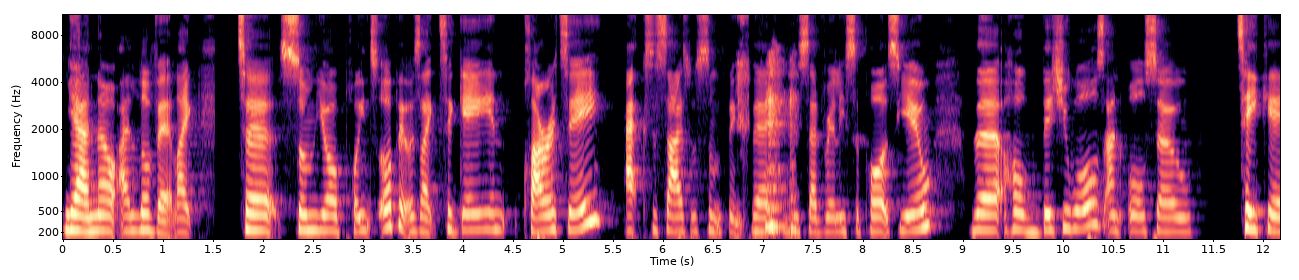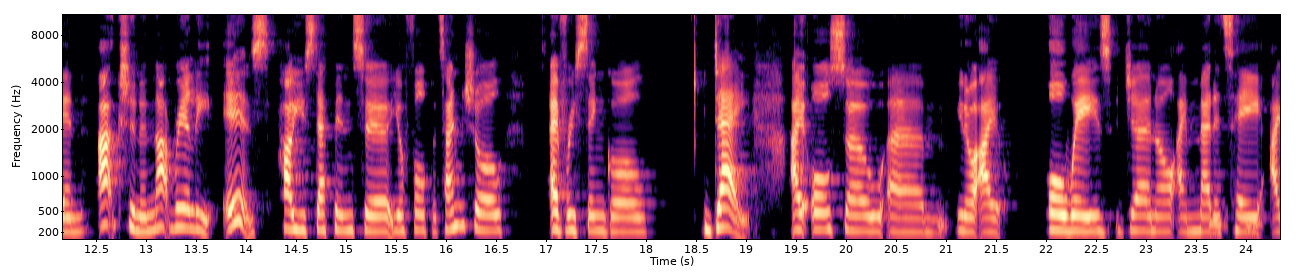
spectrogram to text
Yeah, no, I love it. Like to sum your points up, it was like to gain clarity, exercise was something that you said really supports you. The whole visuals and also taking action. And that really is how you step into your full potential every single day. I also, um, you know, I always journal, I meditate, I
